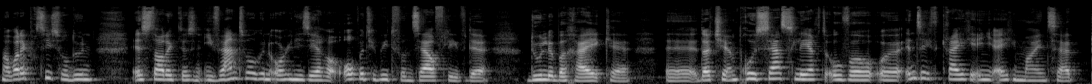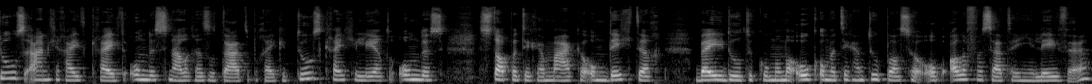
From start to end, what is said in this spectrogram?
Maar wat ik precies wil doen, is dat ik dus een event wil gaan organiseren op het gebied van zelfliefde, doelen bereiken. Uh, dat je een proces leert over uh, inzicht krijgen in je eigen mindset, tools aangereikt krijgt om dus snelle resultaten te bereiken. Tools krijg je leert om dus stappen te gaan maken om dichter bij je doel te komen, maar ook om het te gaan toepassen op alle facetten in je leven.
